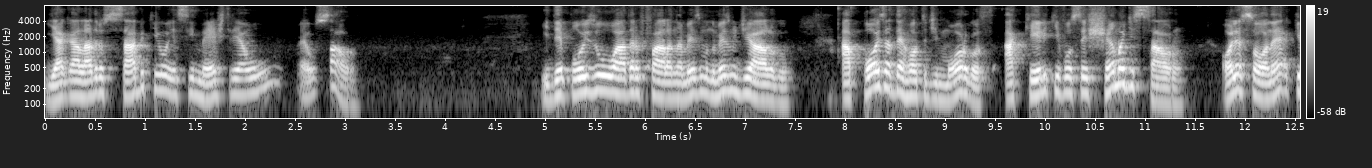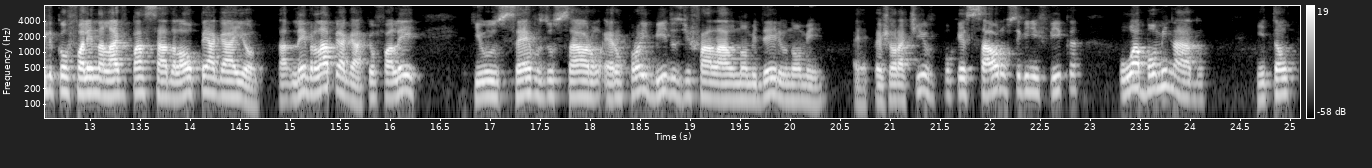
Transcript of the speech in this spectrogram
E a Galadriel sabe que esse mestre é o, é o Sauron. E depois o Adar fala no mesmo, no mesmo diálogo. Após a derrota de Morgoth, aquele que você chama de Sauron. Olha só, né? Aquilo que eu falei na live passada, lá o PH aí, ó. Tá? Lembra lá, PH, que eu falei que os servos do Sauron eram proibidos de falar o nome dele, o nome é, pejorativo, porque Sauron significa o abominado. Então,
